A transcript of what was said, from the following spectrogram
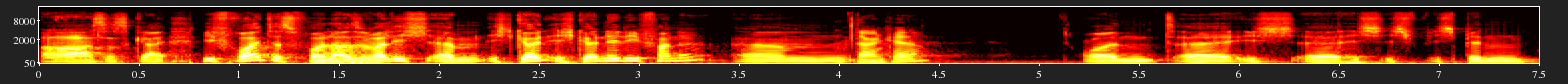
Oh, ist das geil. Mich freut das voll. Also, weil ich, ähm, ich gönn, ich gönn dir die Pfanne. Ähm, Danke. und äh, ich, äh, ich, ich, ich bin.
